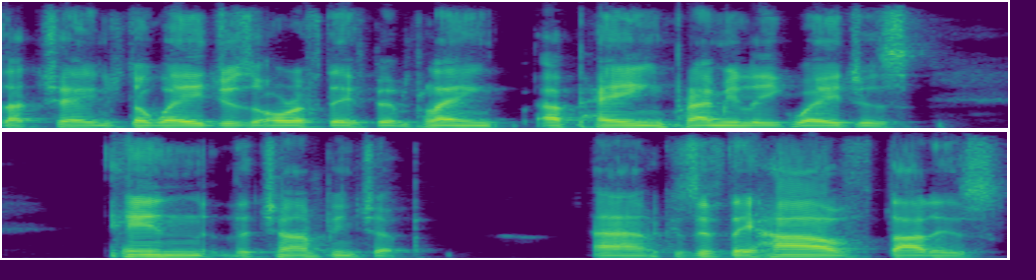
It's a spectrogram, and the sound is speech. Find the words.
that changed their wages, or if they've been playing uh, paying Premier League wages in the Championship. Uh, because if they have, that is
